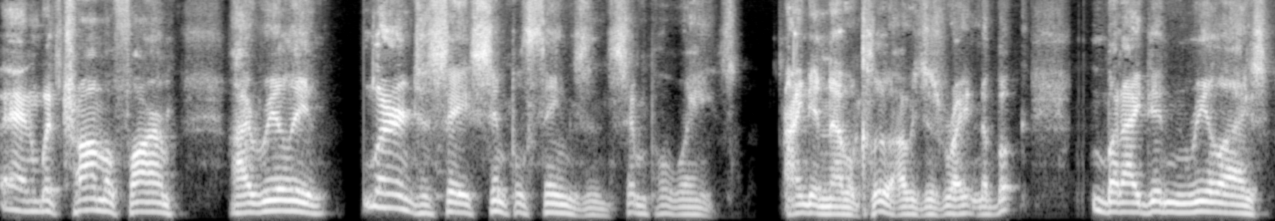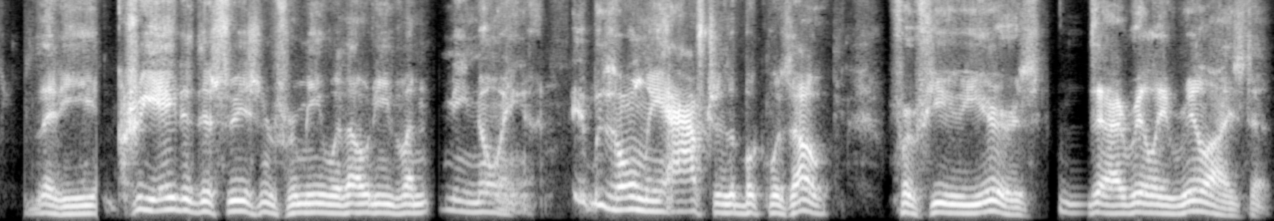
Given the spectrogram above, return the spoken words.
And with Trauma Farm, I really learned to say simple things in simple ways. I didn't have a clue. I was just writing a book, but I didn't realize that he created this vision for me without even me knowing it. It was only after the book was out for a few years that I really realized it,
